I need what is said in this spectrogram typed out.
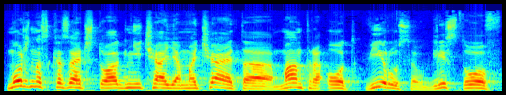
Можно сказать, что огнича ямача это мантра от вирусов, глистов,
